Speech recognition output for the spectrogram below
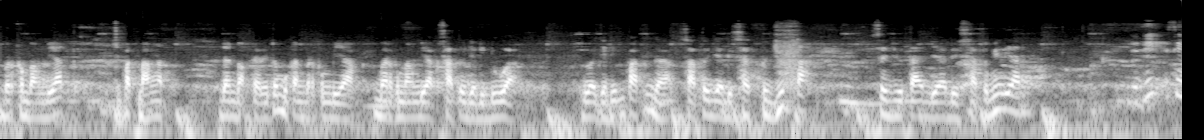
berkembang biak cepat banget dan bakteri itu bukan berkembang biak berkembang biak satu jadi dua dua jadi empat enggak satu jadi satu juta sejuta jadi satu miliar jadi si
